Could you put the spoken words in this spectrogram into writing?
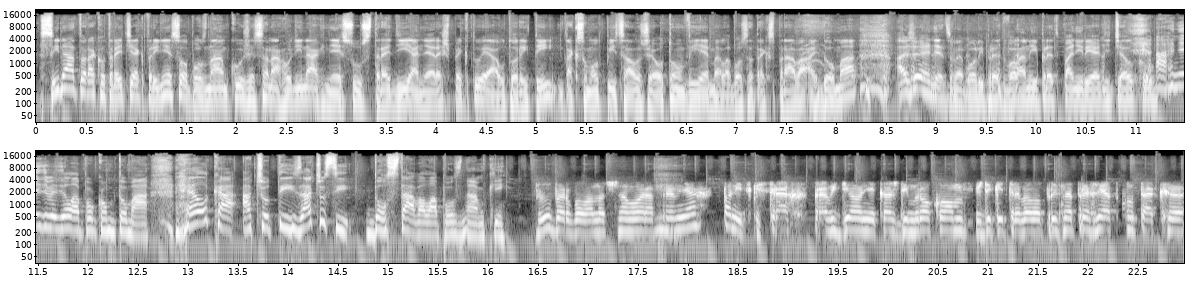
Sinátor ako tretiak priniesol poznámku, že sa na hodinách nesústredí a nerešpektuje autority. Tak som odpísal, že o tom vieme, lebo sa tak správa aj doma. A že hneď sme boli predvolaní pred pani riaditeľku. A hneď vedela, po kom to má. Helka, a čo ty, za čo si dostávala poznámky? Super bola nočná mora pre mňa. Panický strach pravidelne každým rokom. Vždy, keď trebalo prísť na prehliadku, tak eh,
